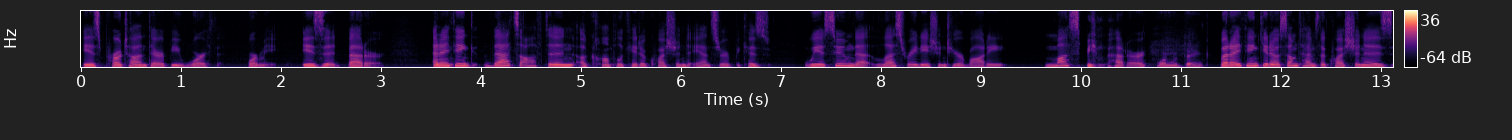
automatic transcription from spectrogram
Is proton therapy worth it for me? Is it better? And I think that's often a complicated question to answer because we assume that less radiation to your body must be better. one would think. But I think, you know, sometimes the question is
